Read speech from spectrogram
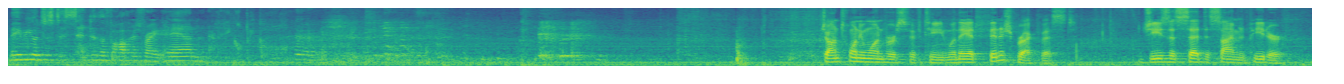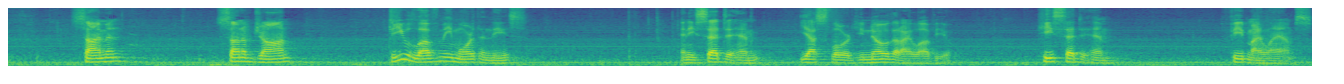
Maybe he'll just ascend to the Father's right hand and everything will be cool. John 21, verse 15. When they had finished breakfast, Jesus said to Simon Peter, Simon, son of John, do you love me more than these? And he said to him, Yes, Lord, you know that I love you. He said to him, Feed my lambs.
